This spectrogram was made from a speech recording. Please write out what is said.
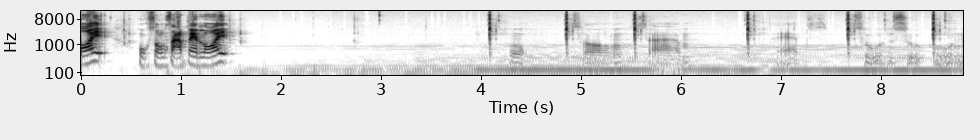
ร้อยหกสองสามแปดร้อยหกสองสามแปดศูนย์ศูนย์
